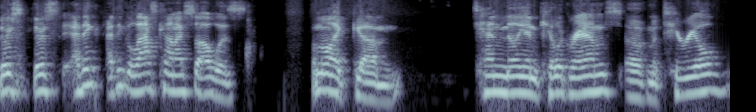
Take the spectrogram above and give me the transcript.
there's there's I think I think the last count I saw was something like um, 10 million kilograms of material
